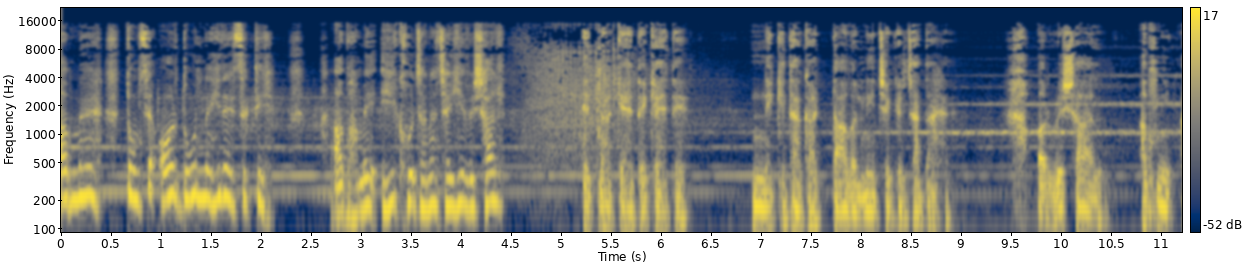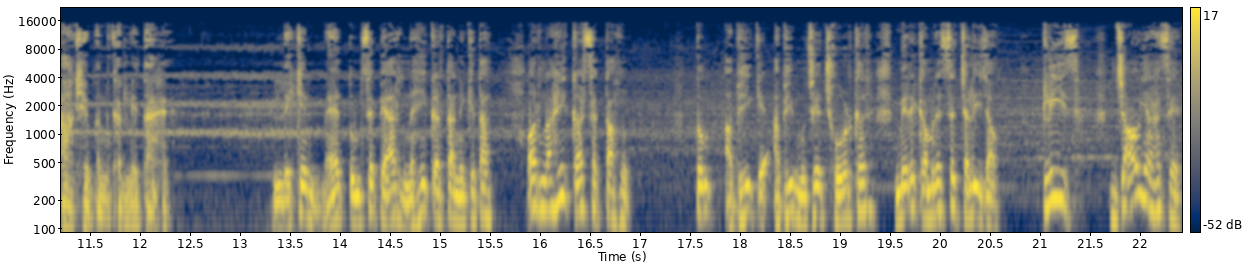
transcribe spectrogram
अब मैं तुमसे और दूर नहीं रह सकती। अब हमें एक हो जाना चाहिए विशाल। इतना कहते कहते निकिता का टावल नीचे गिर जाता है और विशाल अपनी आँखें बंद कर लेता है। लेकिन मैं तुमसे प्यार नहीं करता, निकिता, और ना ही कर सकता हूँ। तुम अभी के अभी मुझे छोड़कर मेरे कमरे से चली जाओ। प्लीज़, जाओ यहाँ से।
